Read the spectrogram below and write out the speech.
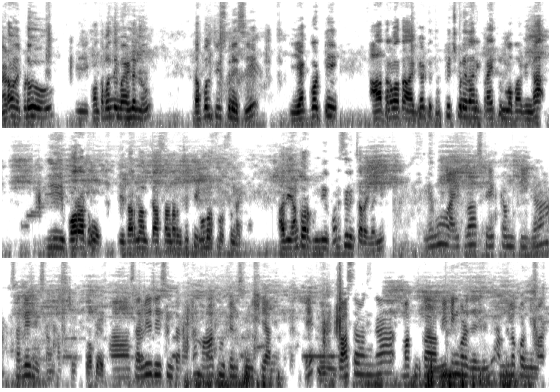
మేడం ఇప్పుడు ఈ కొంతమంది మహిళలు డబ్బులు తీసుకునేసి ఎగ్గొట్టి ఆ తర్వాత ఎగ్గొట్టి తప్పించుకునే దానికి ప్రయత్నంలో భాగంగా ఈ పోరాటం ఈ ధర్నాలు చేస్తాడారని చెప్పి విమర్శలు వస్తున్నాయి. అది ఎంతవరకు మీరు పరిశీలించారా ఇవన్నీ? మేము ఐద్వా స్టేట్ కమిటీగా సర్వే చేసాం ఫస్ట్. సర్వే చేసిన తర్వాత మాకు తెలిసిన విషయాలు ఏంటంటే వాస్తవంగా మాకు ఒక మీటింగ్ కూడా జరిగింది. అందులో కొన్ని మాకు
